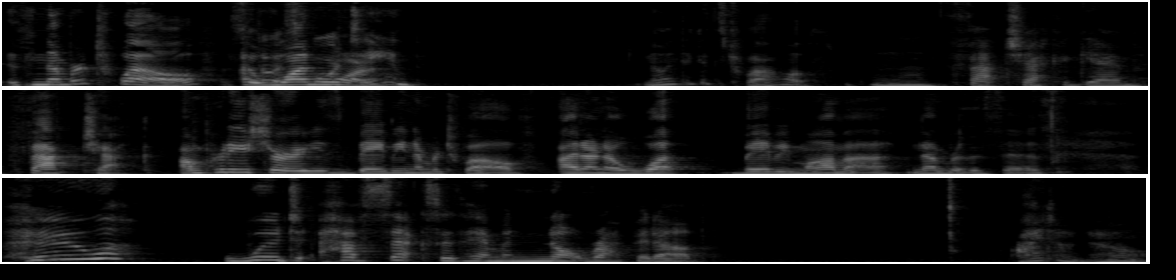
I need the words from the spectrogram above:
It's number 12. I So thought it was one more. 14. No, I think it's 12. Mm, fat check again. Fact check. I'm pretty sure he's baby number 12. I don't know what baby mama number this is. Who would have sex with him and not wrap it up? I don't know.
